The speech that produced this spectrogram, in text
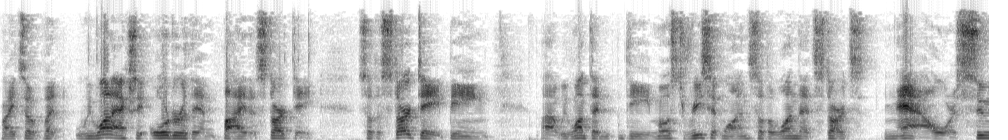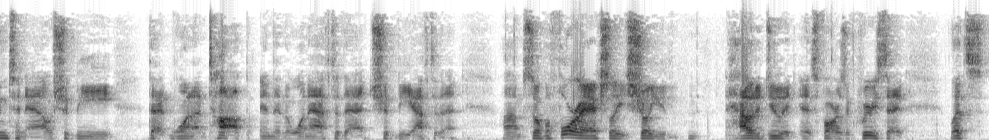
right? So, but we want to actually order them by the start date. So the start date being, uh, we want the the most recent one. So the one that starts now or soon to now should be that one on top, and then the one after that should be after that. Um, so before I actually show you how to do it as far as a query set, let's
